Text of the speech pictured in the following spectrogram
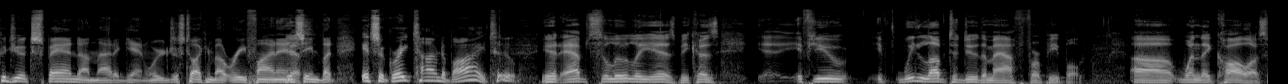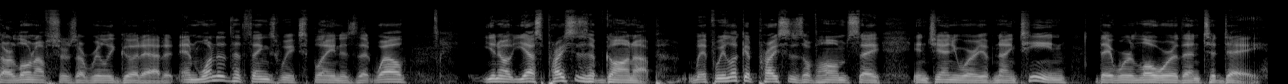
could you expand on that again? We were just talking about refinancing, yes. but it's a great time to buy too. It absolutely is because if you if we love to do the math for people. uh, when they call us. Our loan officers are really good at it. And one of the things we explain is that, well, you know, yes, prices have gone up. If we look at prices of homes, say in January of 19, they were lower than today.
